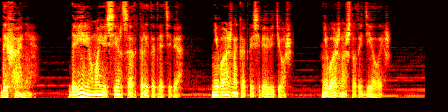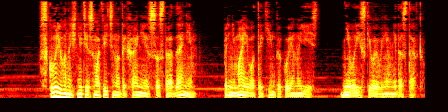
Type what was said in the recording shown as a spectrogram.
Дыхание. Двери в мое сердце открыты для тебя. Неважно, как ты себя ведешь. Неважно, что ты делаешь. Вскоре вы начнете смотреть на дыхание с состраданием, принимая его таким, какое оно есть, не выискивая в нем недостатков.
